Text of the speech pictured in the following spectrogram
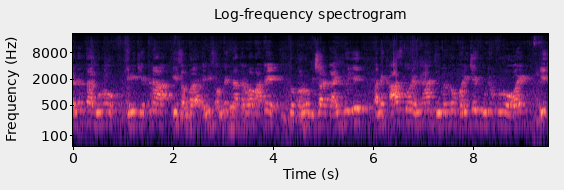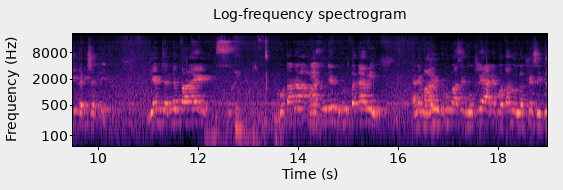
અનંતા ગુણો એની ચેતના, એ એની સંવેદના કરવા માટે તો ઘણો વિશાળ ટાઈમ જોઈએ અને ખાસ તો એમના જીવનનો પરિચય પૂરેપૂરો હોય એ જ કરી શકે. જેમ ચંદનબાળાએ પોતાના આંસુને દૂધ બનાવી અને મહાવીર ગુરુ પાસે મોકલ્યા અને પોતાનું લક્ષ્ય સિદ્ધ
